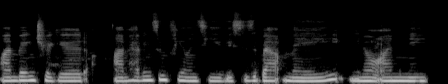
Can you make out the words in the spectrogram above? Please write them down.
I'm being triggered. I'm having some feelings here. This is about me. You know, I need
